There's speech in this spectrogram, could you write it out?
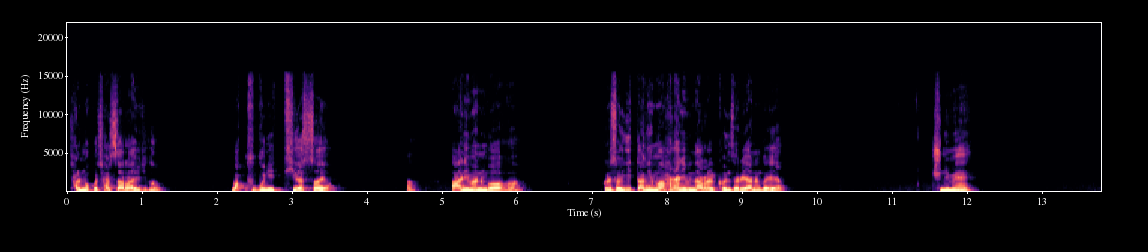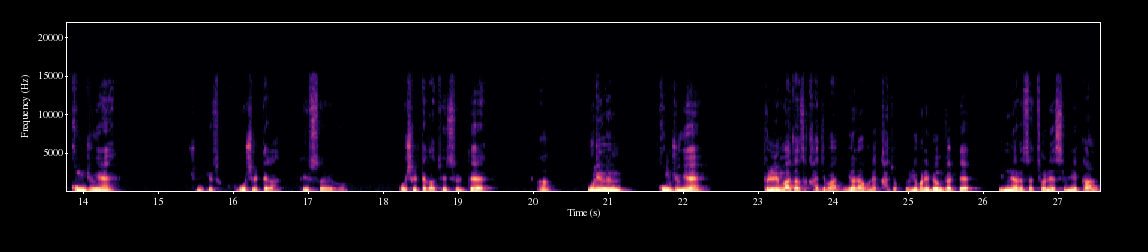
잘 먹고 잘 살아요 지금? 막 구군이 튀었어요? 어? 아니면 뭐 어? 그래서 이 땅에 뭐 하나님의 나라를 건설해야 하는 거예요? 주님의 공중에 주님께서 오실 때가 됐어요. 오실 때가 됐을 때, 어? 우리는 공중에 들림 받아서 가지만 여러분의 가족들 이번에 명절 때 임렬해서 전했습니까?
